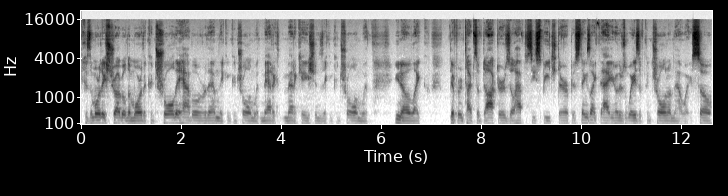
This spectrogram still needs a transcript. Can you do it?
because the more they struggle, the more the control they have over them. They can control them with medic- medications. They can control them with, you know, like different types of doctors. They'll have to see speech therapists, things like that. You know, there's ways of controlling them that way. So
